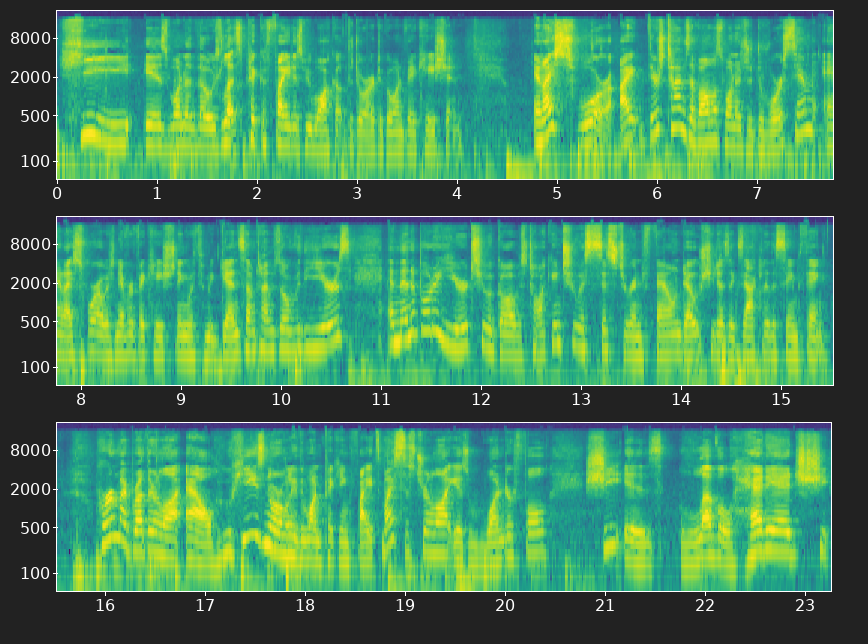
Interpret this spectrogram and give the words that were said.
he is one of those let's pick a fight as we walk out the door to go on vacation. And I swore, I there's times I've almost wanted to divorce him, and I swore I was never vacationing with him again sometimes over the years. And then about a year or two ago, I was talking to his sister and found out she does exactly the same thing. Her and my brother in law, Al, who he's normally the one picking fights. My sister in law is wonderful. She is level headed. She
